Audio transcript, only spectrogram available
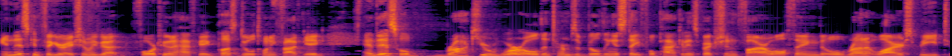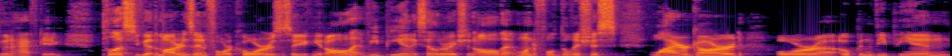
in this configuration, we've got four two and a half gig plus dual 25 gig. And this will rock your world in terms of building a stateful packet inspection firewall thing that will run at wire speed, two and a half gig. Plus, you've got the modern Zen 4 cores, so you can get all that VPN acceleration, all that wonderful, delicious WireGuard or uh, OpenVPN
